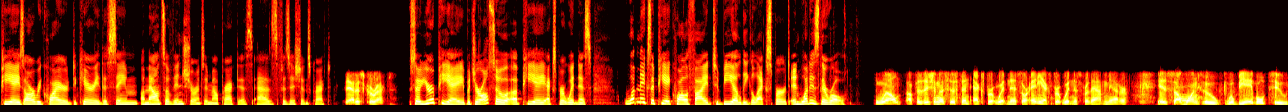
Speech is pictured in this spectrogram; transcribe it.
PAs are required to carry the same amounts of insurance in malpractice as physicians, correct? That is correct. So you're a PA, but you're also a PA expert witness. What makes a PA qualified to be a legal expert, and what is their role? Well, a physician assistant expert witness, or any expert witness for that matter, is someone who will be able to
